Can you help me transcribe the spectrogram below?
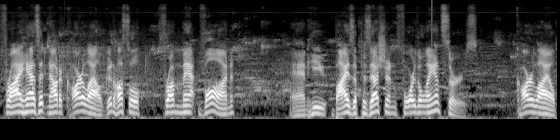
Fry has it now to Carlisle. Good hustle from Matt Vaughn. And he buys a possession for the Lancers. Carlisle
